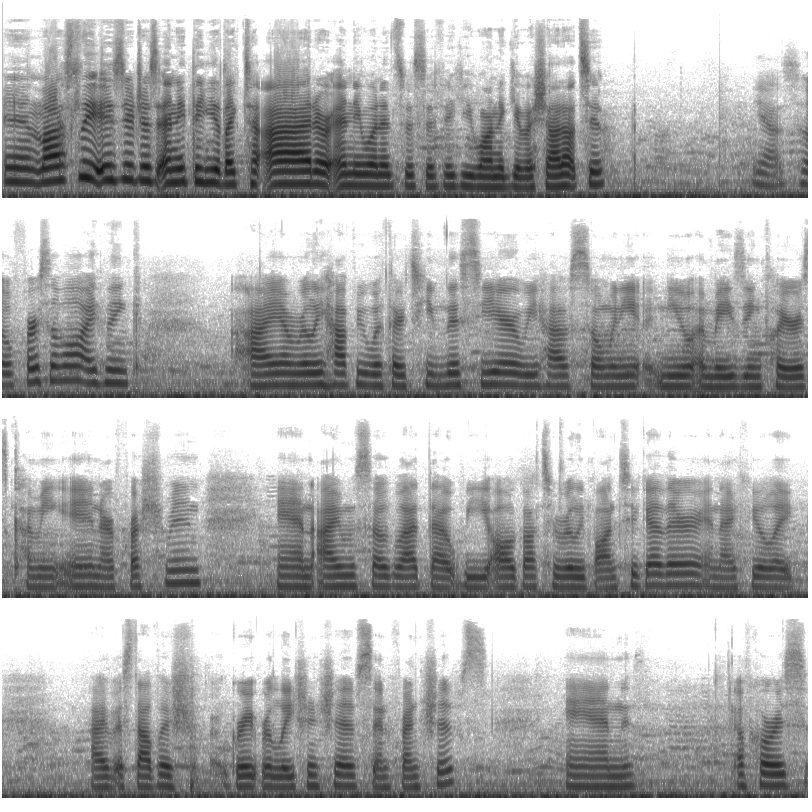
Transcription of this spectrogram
And lastly, is there just anything you'd like to add or anyone in specific you want to give a shout out to? Yeah, so first of all, I think I am really happy with our team this year. We have so many new amazing players coming in, our freshmen, and I'm so glad that we all got to really bond together. And I feel like I've established great relationships and friendships. And of course,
